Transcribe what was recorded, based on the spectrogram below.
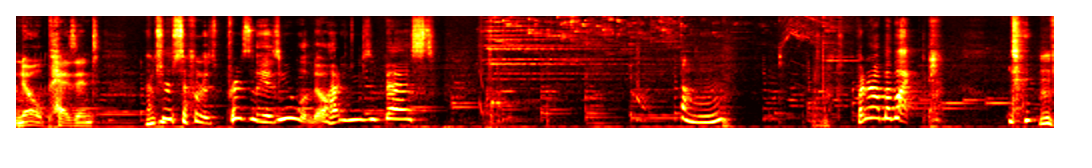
No, peasant. I'm sure someone as princely as you will know how to use it best. Put it on my butt.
